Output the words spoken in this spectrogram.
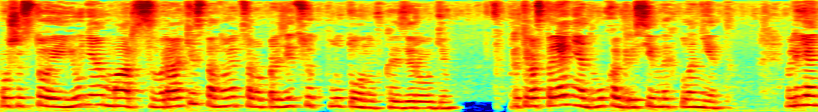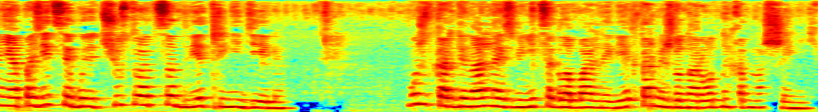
по 6 июня Марс в Раке становится в оппозицию к Плутону в Козероге. Противостояние двух агрессивных планет. Влияние оппозиции будет чувствоваться 2-3 недели. Может кардинально измениться глобальный вектор международных отношений.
